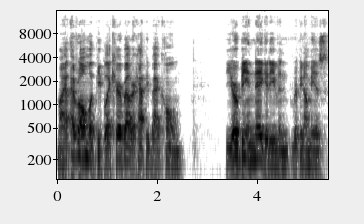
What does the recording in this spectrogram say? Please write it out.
My all the people I care about are happy back home you're being negative and ripping on me is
